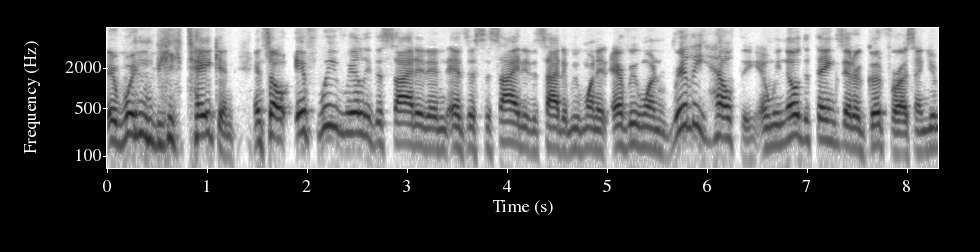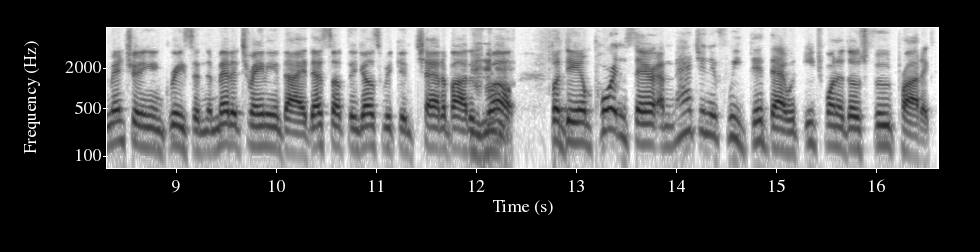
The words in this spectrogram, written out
it wouldn't be taken. And so, if we really decided, and as a society decided, we wanted everyone really healthy, and we know the things that are good for us, and you're mentioning in Greece and the Mediterranean diet, that's something else we can chat about as mm-hmm. well. But the importance there, imagine if we did that with each one of those food products,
